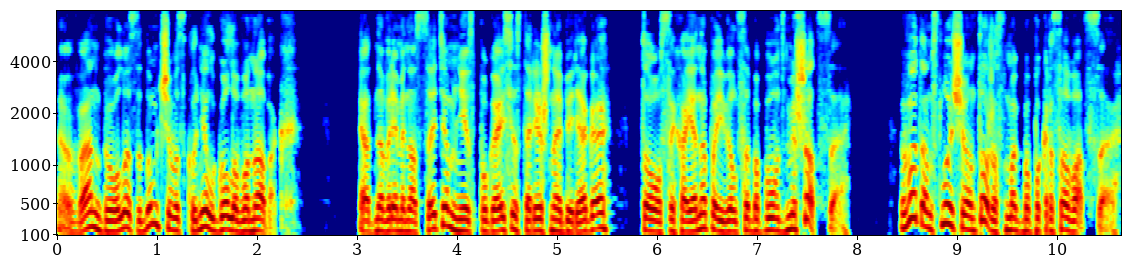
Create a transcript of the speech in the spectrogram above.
Ван Буэлэ задумчиво склонил голову на бок. Одновременно с этим, не испугайся старейшины оберега, то у Сэхаяна появился бы повод вмешаться. В этом случае он тоже смог бы покрасоваться.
